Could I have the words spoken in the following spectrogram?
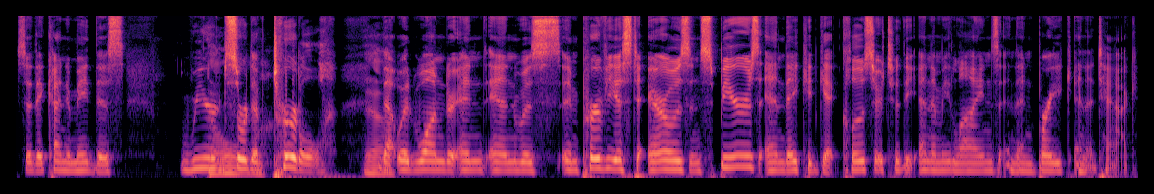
So they kind of made this weird sort of turtle yeah. that would wander and and was impervious to arrows and spears and they could get closer to the enemy lines and then break and attack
